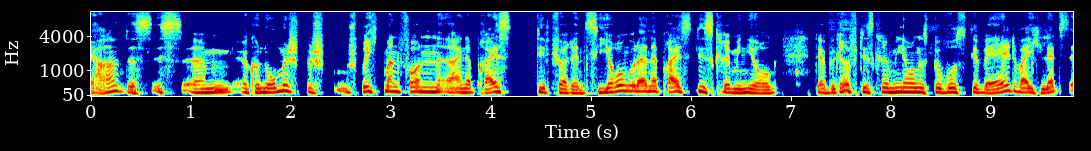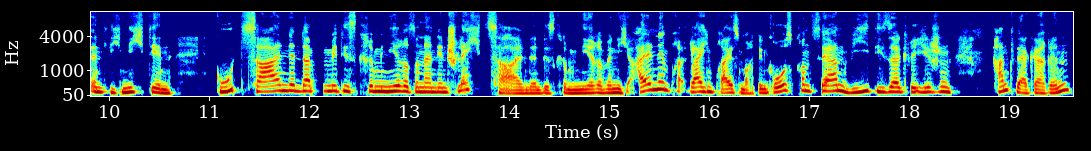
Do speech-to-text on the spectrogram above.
Ja, das ist ähm, ökonomisch spricht man von einer Preisdifferenzierung oder einer Preisdiskriminierung. Der Begriff Diskriminierung ist bewusst gewählt, weil ich letztendlich nicht den Gutzahlenden damit diskriminiere, sondern den Schlechtzahlenden diskriminiere. Wenn ich allen den gleichen Preis mache, den Großkonzern wie dieser griechischen Handwerkerin,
